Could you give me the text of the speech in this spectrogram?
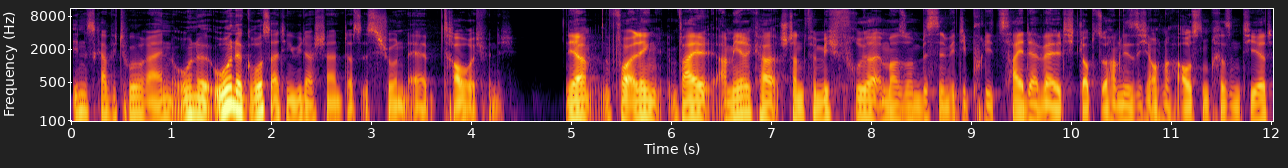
ins Kapitol rein, ohne, ohne großartigen Widerstand. Das ist schon äh, traurig, finde ich. Ja, vor allen Dingen, weil Amerika stand für mich früher immer so ein bisschen wie die Polizei der Welt. Ich glaube, so haben die sich auch nach außen präsentiert.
